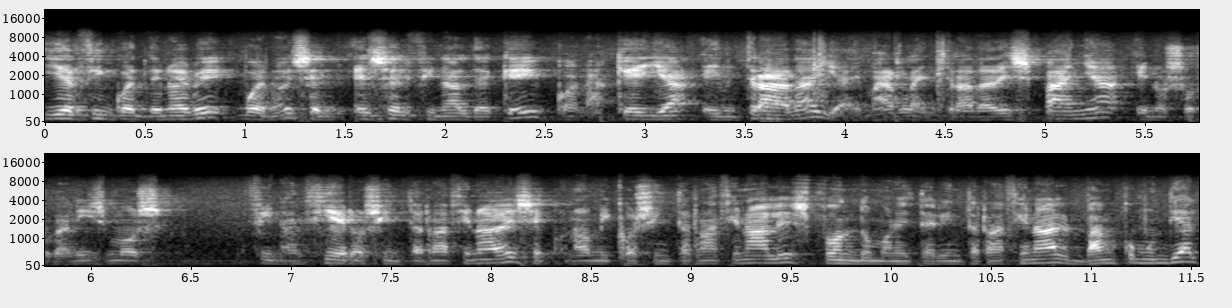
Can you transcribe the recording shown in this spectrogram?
Y el 59, bueno, es el, es el final de qué, con aquella entrada, y además la entrada de España en los organismos financieros internacionales, económicos internacionales, Fondo Monetario Internacional, Banco Mundial,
